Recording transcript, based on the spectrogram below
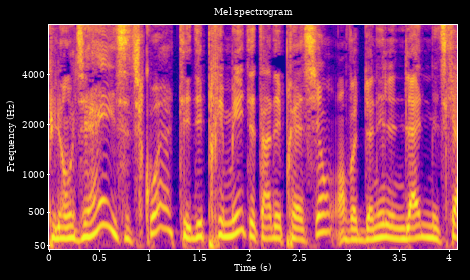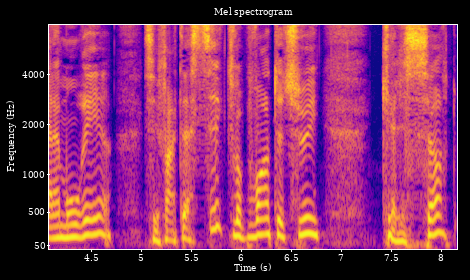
puis là, on dit, hey, sais-tu quoi? T'es déprimé, t'es en dépression, on va te donner l'aide médicale à mourir. C'est fantastique, tu vas pouvoir te tuer. Quelle sorte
